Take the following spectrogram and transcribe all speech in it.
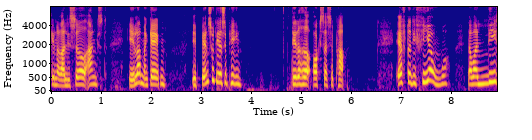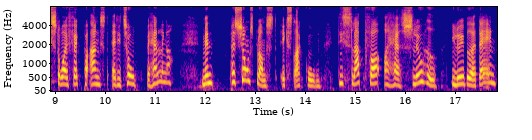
generaliseret angst, eller man gav dem et benzodiazepin, det der hedder oxazepam. Efter de fire uger, der var lige stor effekt på angst af de to behandlinger, men passionsblomstekstraktgruppen, de slap for at have sløvhed i løbet af dagen,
